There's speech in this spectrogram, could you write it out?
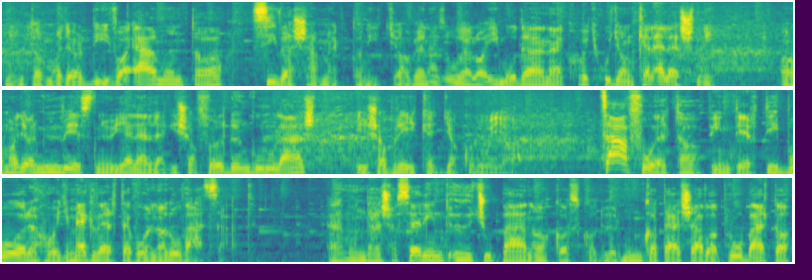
mint a magyar díva elmondta, szívesen megtanítja a venezuelai modellnek, hogy hogyan kell elesni. A magyar művésznő jelenleg is a földön gurulást és a bréket gyakorolja. Cáfolta Pintér Tibor, hogy megverte volna lovászát. Elmondása szerint ő csupán a kaszkadőr munkatársával próbálta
